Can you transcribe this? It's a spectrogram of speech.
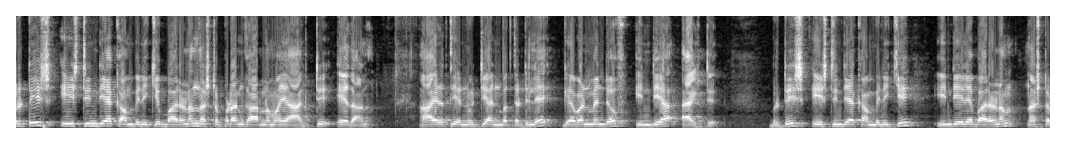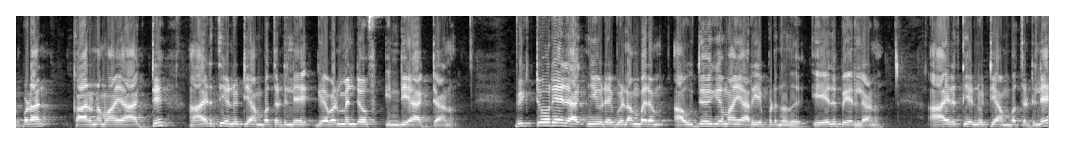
ബ്രിട്ടീഷ് ഈസ്റ്റ് ഇന്ത്യ കമ്പനിക്ക് ഭരണം നഷ്ടപ്പെടാൻ കാരണമായ ആക്ട് ഏതാണ്? ആയിരത്തി എണ്ണൂറ്റി അൻപത്തെട്ടിലെ government of India act. British East India കമ്പനിക്ക് ഇന്ത്യയിലെ ഭരണം നഷ്ടപ്പെടാൻ കാരണമായ ആക്ട് ആയിരത്തി എണ്ണൂറ്റി അമ്പത്തെട്ടിലെ ഗവൺമെന്റ് ഓഫ് ഇന്ത്യ ആക്റ്റാണ് വിക്ടോറിയ രാജ്ഞിയുടെ വിളംബരം ഔദ്യോഗികമായി അറിയപ്പെടുന്നത് ഏത് പേരിലാണ്? ആയിരത്തി എണ്ണൂറ്റി അമ്പത്തെട്ടിലെ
